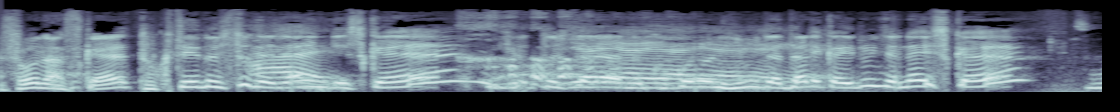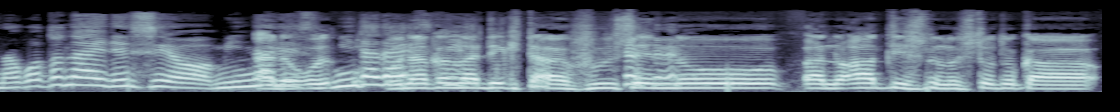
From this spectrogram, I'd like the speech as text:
そうなんですか？特定の人じゃないんですか、ひょっとしたいやいやいやいやら、あの心に秘めた誰かいるんじゃないですか？そんなことないですよ。みんなあの、おです。みんな大好き。お腹ができた風船の、あの、アーティストの人とか、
